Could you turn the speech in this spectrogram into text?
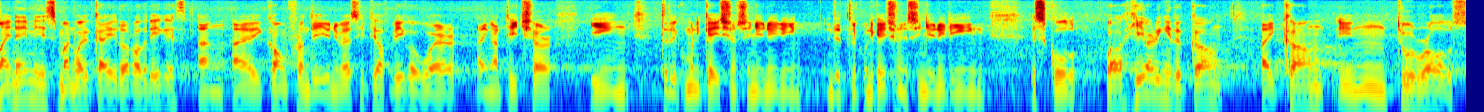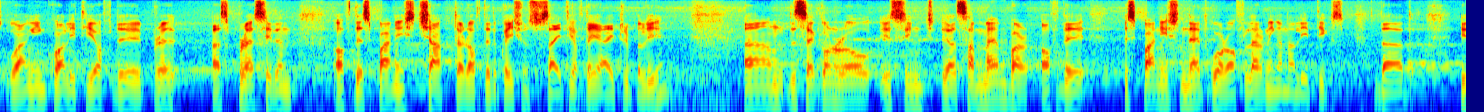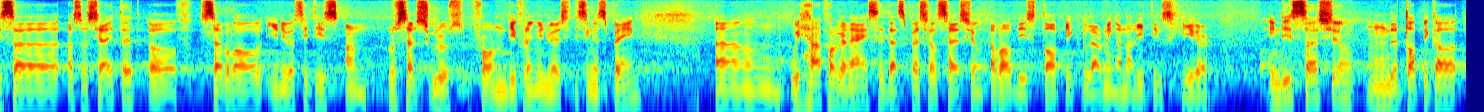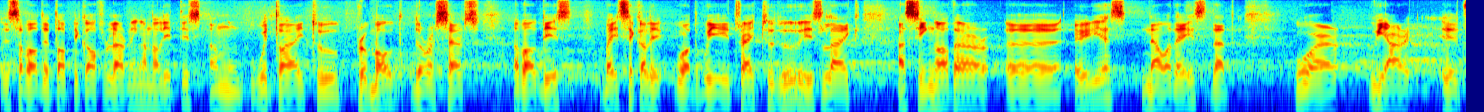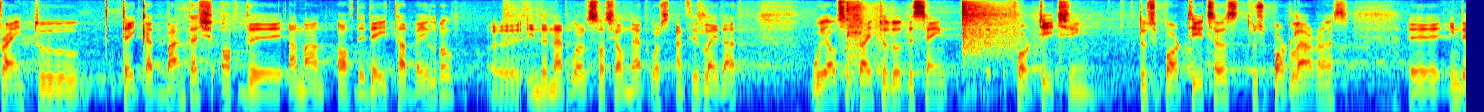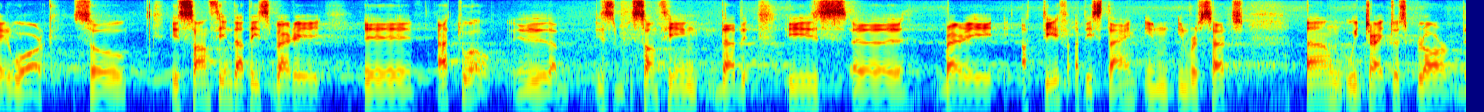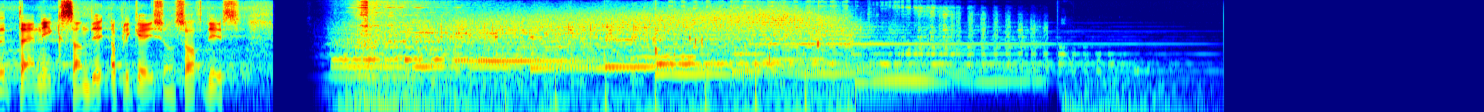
My name is Manuel Caeiro Rodriguez and I come from the University of Vigo where I'm a teacher in telecommunications engineering, in the telecommunications engineering school. Well, here in Educon, I come in two roles, one in quality of the pre as president of the Spanish chapter of the Education Society of the IEEE. And the second role is in, as a member of the Spanish network of learning analytics that is uh, associated of several universities and research groups from different universities in Spain. Um, we have organized a special session about this topic, learning analytics here. In this session, mm, the topic is about the topic of learning analytics and we try to promote the research about this. Basically, what we try to do is like, as in other uh, areas nowadays, that where we are uh, trying to take advantage of the amount of the data available uh, in the network, social networks and things like that. We also try to do the same for teaching, to support teachers, to support learners uh, in their work. So it's something that is very uh, actual, uh, is something that is uh, very active at this time in, in research and we try to explore the techniques and the applications of this.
